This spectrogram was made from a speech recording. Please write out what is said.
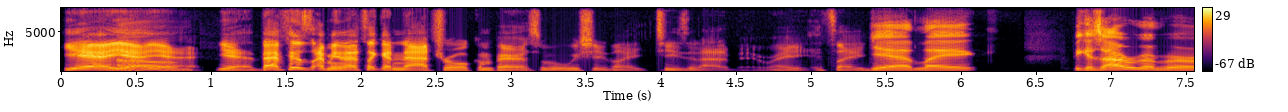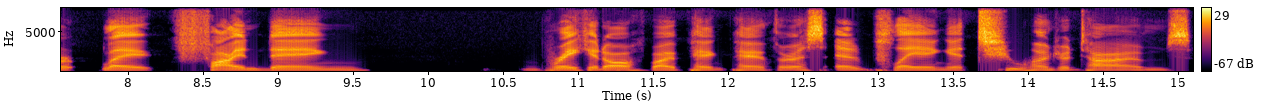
Yeah, yeah, yeah. Um, Yeah. That feels I mean, that's like a natural comparison, but we should like tease it out a bit, right? It's like Yeah, like because I remember like finding Break It Off by PinkPantheress and playing it 200 times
